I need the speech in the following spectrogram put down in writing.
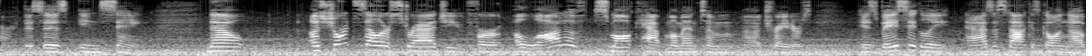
All right. This is insane. Now, a short seller strategy for a lot of small cap momentum uh, traders is basically as a stock is going up,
